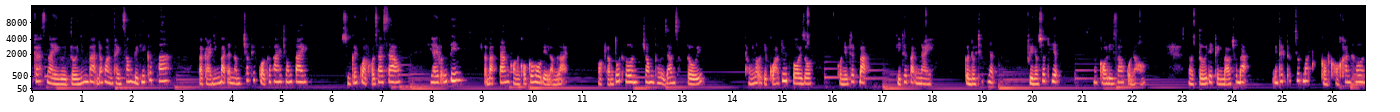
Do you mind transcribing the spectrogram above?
podcast này gửi tới những bạn đã hoàn thành xong kỳ thi cấp 3 và cả những bạn đã nắm chắc kết quả cấp 2 trong tay. Dù kết quả có ra sao thì hãy vẫn tin là bạn đang còn có cơ hội để làm lại hoặc làm tốt hơn trong thời gian sắp tới. Thắng lợi thì quá tuyệt vời rồi, còn nếu thất bại thì thất bại này cần được chấp nhận vì nó xuất hiện, nó có lý do của nó. Nó tới để cảnh báo cho bạn những thách thức trước mắt còn khó khăn hơn.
